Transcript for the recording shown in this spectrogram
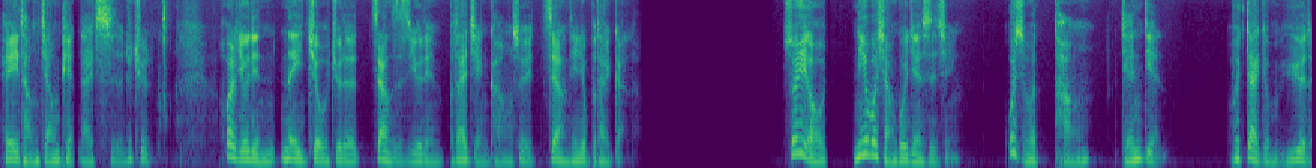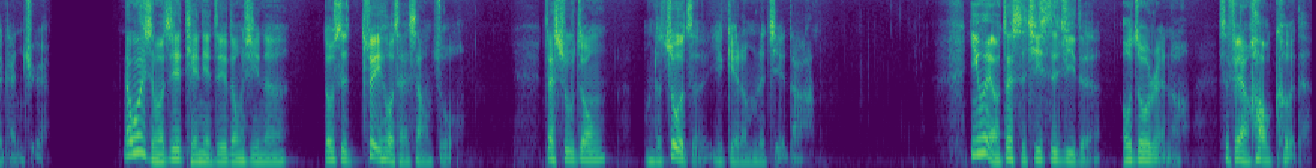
黑糖姜片来吃，就觉得 后来有点内疚，觉得这样子是有点不太健康，所以这两天就不太敢了。所以哦，你有没有想过一件事情？为什么糖？甜点会带给我们愉悦的感觉。那为什么这些甜点这些东西呢，都是最后才上桌？在书中，我们的作者也给了我们的解答。因为哦，在十七世纪的欧洲人啊是非常好客的。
